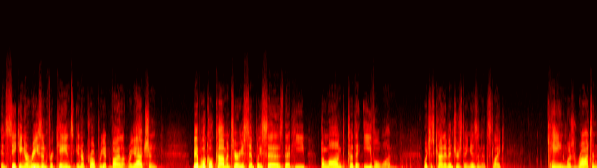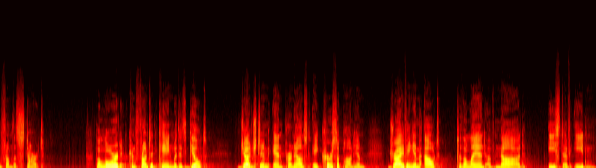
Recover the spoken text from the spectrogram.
In seeking a reason for Cain's inappropriate violent reaction, biblical commentary simply says that he belonged to the evil one, which is kind of interesting, isn't it? It's like Cain was rotten from the start. The Lord confronted Cain with his guilt, judged him, and pronounced a curse upon him, driving him out to the land of Nod, east of Eden,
